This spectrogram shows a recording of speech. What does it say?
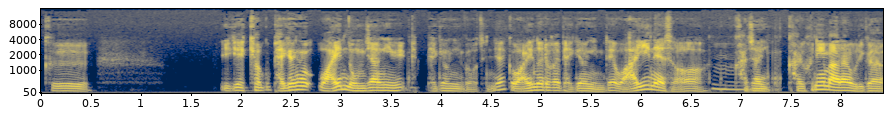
그 이게 결국 배경이 와인 농장이 배경이거든요. 그 winery가 배경인데 와인에서 음. 가장 흔히 말하는 우리가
